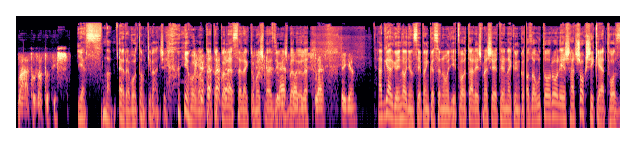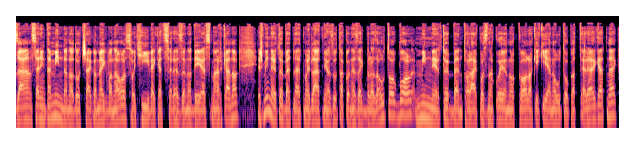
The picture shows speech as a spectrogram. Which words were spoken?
változatot is. Yes, na, erre voltam kíváncsi. Jól van, tehát akkor lesz elektromos verzió lesz, is belőle. Is lesz, igen. Hát Gergely, nagyon szépen köszönöm, hogy itt voltál és meséltél nekünk az autóról, és hát sok sikert hozzá, szerintem minden adottsága megvan ahhoz, hogy híveket szerezzen a DS márkának, és minél többet lehet majd látni az utakon ezekből az autókból, minél többen találkoznak olyanokkal, akik ilyen autókat terelgetnek,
